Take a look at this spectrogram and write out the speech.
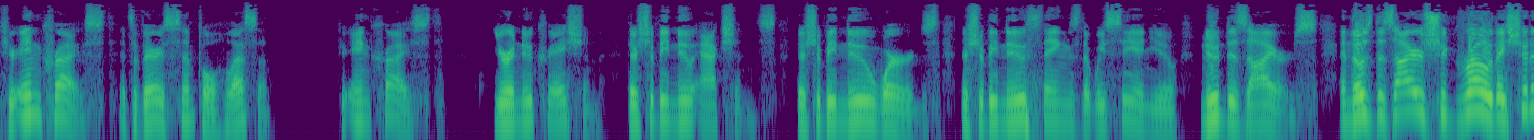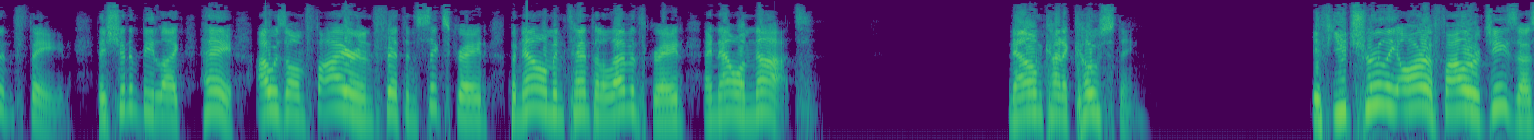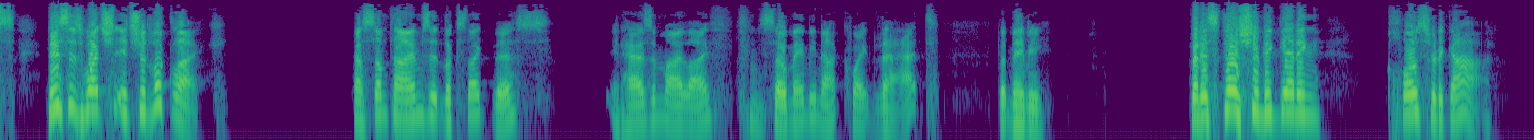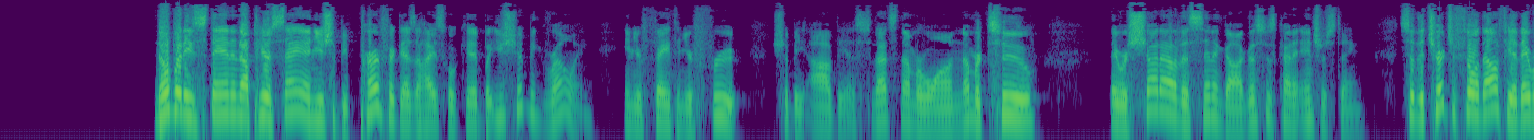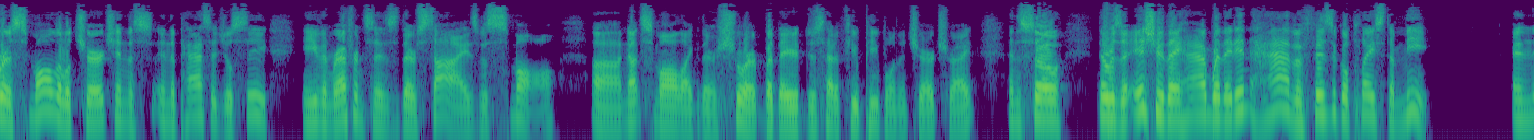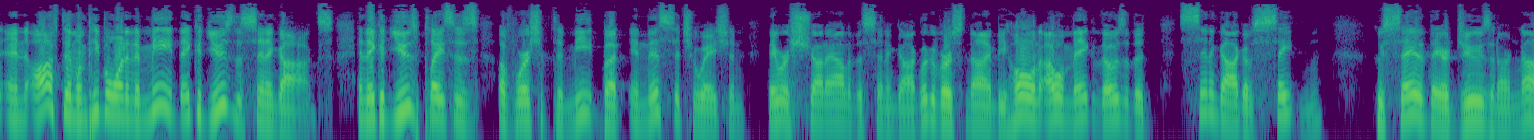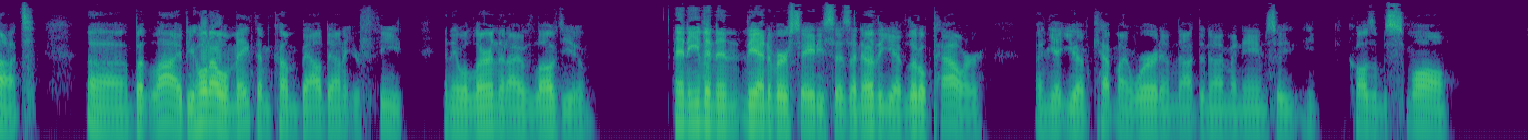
If you're in Christ, it's a very simple lesson. If you're in Christ, you're a new creation. There should be new actions. There should be new words. There should be new things that we see in you, new desires. And those desires should grow. They shouldn't fade. They shouldn't be like, hey, I was on fire in fifth and sixth grade, but now I'm in 10th and 11th grade, and now I'm not. Now I'm kind of coasting. If you truly are a follower of Jesus, this is what it should look like. Now, sometimes it looks like this. It has in my life. So maybe not quite that, but maybe. But it still should be getting closer to God. Nobody's standing up here saying you should be perfect as a high school kid, but you should be growing in your faith and your fruit should be obvious. So that's number one. Number two, they were shut out of the synagogue. This was kind of interesting. So the church of Philadelphia, they were a small little church. In the, in the passage, you'll see even references their size was small. Uh, not small like they're short, but they just had a few people in the church, right? And so there was an issue they had where they didn't have a physical place to meet. And, and often when people wanted to meet, they could use the synagogues and they could use places of worship to meet. But in this situation, they were shut out of the synagogue. Look at verse 9. Behold, I will make those of the synagogue of Satan who say that they are Jews and are not, uh, but lie. Behold, I will make them come bow down at your feet and they will learn that I have loved you. And even in the end of verse 8, he says, I know that you have little power, and yet you have kept my word and not denied my name. So he calls them small.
